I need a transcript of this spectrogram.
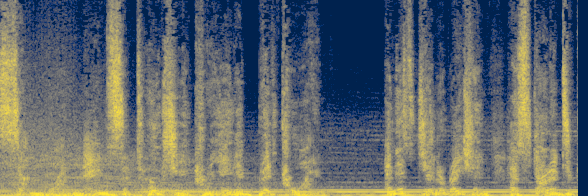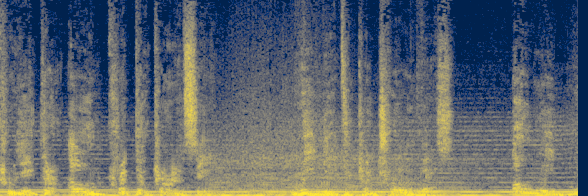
Someone named Satoshi created Bitcoin. And this generation has started to create their own cryptocurrency. We need to control this. Only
